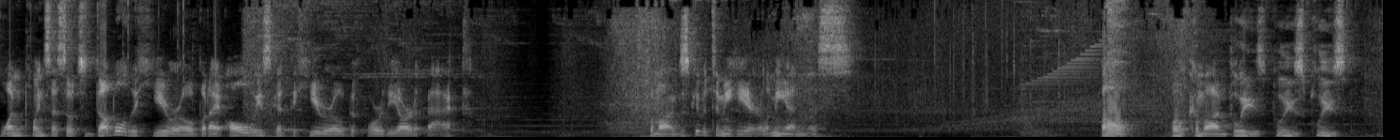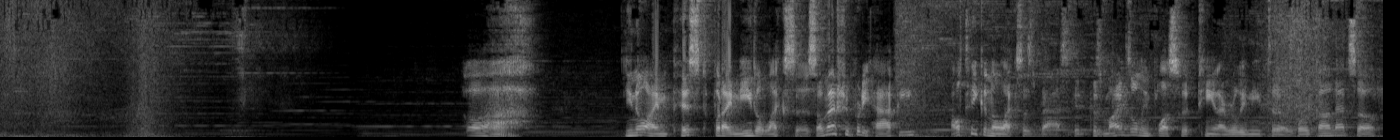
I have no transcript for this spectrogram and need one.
One point says, so it's double the hero, but I always get the hero before the artifact. Come on, just give it to me here. Let me end this. Oh! Oh, come on, please, please, please. Ugh. You know, I'm pissed, but I need Alexa's. I'm actually pretty happy. I'll take an Alexa's basket, because mine's only plus 15. I really need to work on that, so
